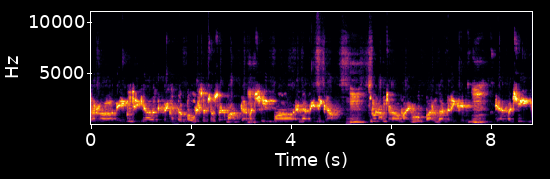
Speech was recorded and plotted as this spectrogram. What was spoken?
तर અ, એ ગુજરી ગયા ઓગણીસો ચોસઠમાં ત્યાર પછી અ, એમના બે દીકરા હમ. નું નામ ચડાવવામાં આવ્યું વારસદાર તરીકે. હમ. ત્યાર પછી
